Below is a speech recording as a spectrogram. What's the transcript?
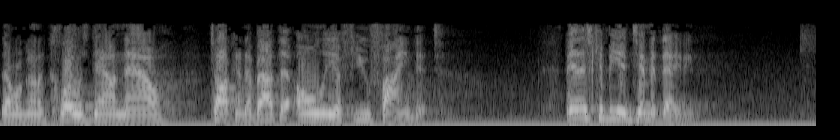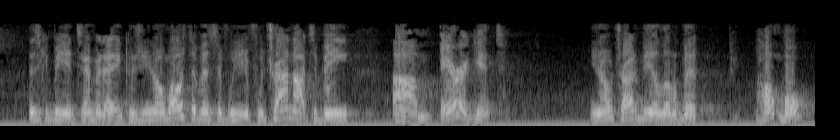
Then we're going to close down now talking about that only a few find it. Man, this can be intimidating. This can be intimidating because, you know, most of us, if we, if we try not to be um, arrogant, you know, try to be a little bit humble,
